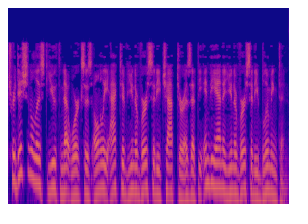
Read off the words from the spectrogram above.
Traditionalist Youth Networks' only active university chapter is at the Indiana University Bloomington.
